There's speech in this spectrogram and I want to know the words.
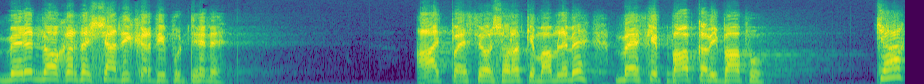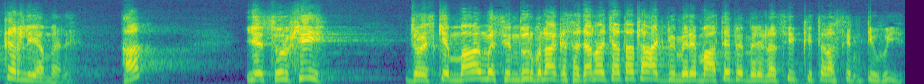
मेरे नौकर से शादी कर दी बुढ़े ने। आज पैसे और शोहरत के मामले में मैं इसके बाप का भी बाप हूँ। क्या कर लिया मैंने, हा? ये सुर्खी जो इसके मांग में सिंदूर बना के सजाना चाहता था, आज भी मेरे माथे पे मेरे नसीब की तरह सिमटी हुई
